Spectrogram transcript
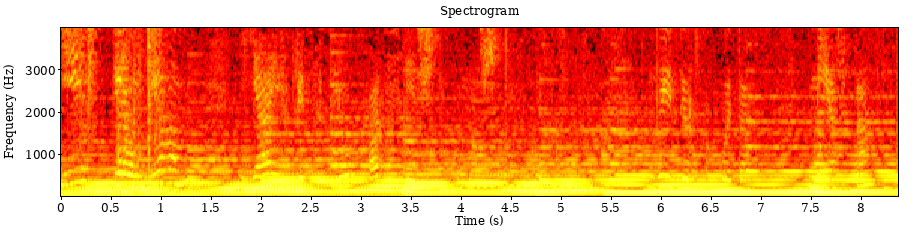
И первым делом я их прицеплю к подсвечнику нашему. Выберу какое-то место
